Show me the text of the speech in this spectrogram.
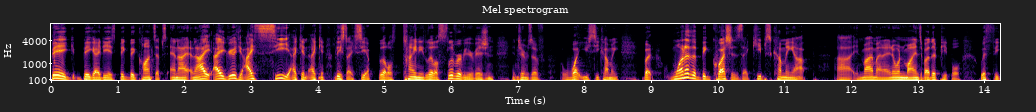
big big ideas, big big concepts, and I and I I agree with you. I see, I can I can at least I see a little tiny little sliver of your vision in terms of what you see coming. But one of the big questions that keeps coming up uh, in my mind, I know in minds of other people, with the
